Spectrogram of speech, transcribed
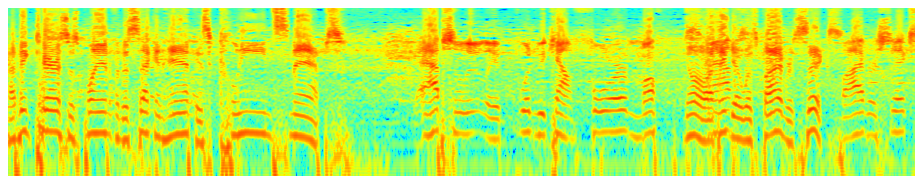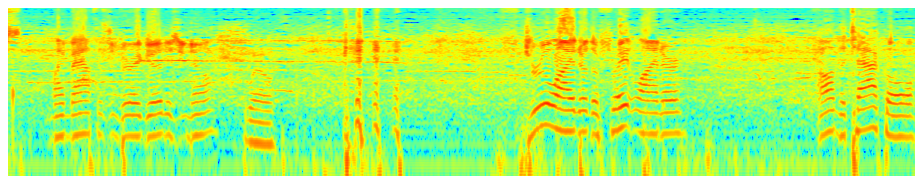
I think Terrace's plan for the second half is clean snaps. Absolutely. Would we count? Four muff. No, I think it was five or six. five or six. My math isn't very good, as you know. Well, Drew Liner, the Freightliner, on the tackle.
